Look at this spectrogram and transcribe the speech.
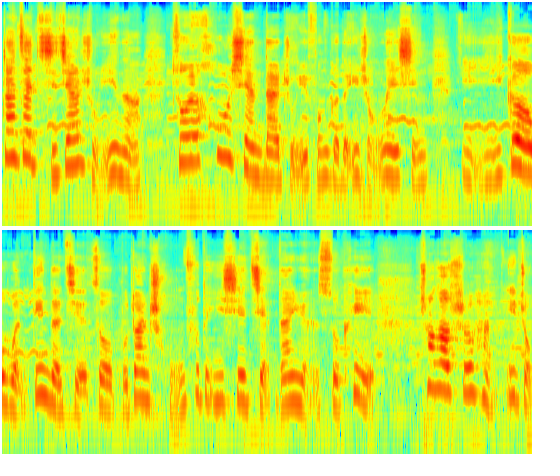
但在极简主义呢，作为后现代主义风格的一种类型，以一个稳定的节奏、不断重复的一些简单元素，可以创造出很一种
